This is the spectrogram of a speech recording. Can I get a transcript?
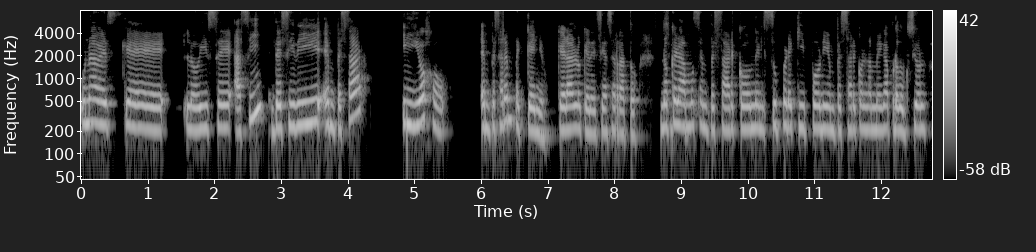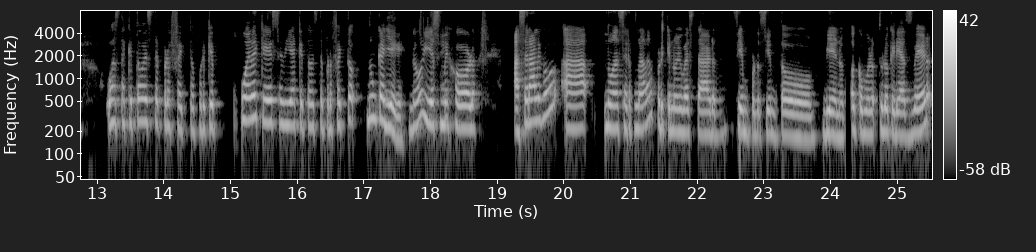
Una vez que lo hice así, decidí empezar y ojo, empezar en pequeño, que era lo que decía hace rato. No queramos empezar con el super equipo ni empezar con la mega producción o hasta que todo esté perfecto, porque puede que ese día que todo esté perfecto nunca llegue, ¿no? Y es mejor hacer algo a no hacer nada porque no iba a estar 100% bien o, como tú lo querías ver.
